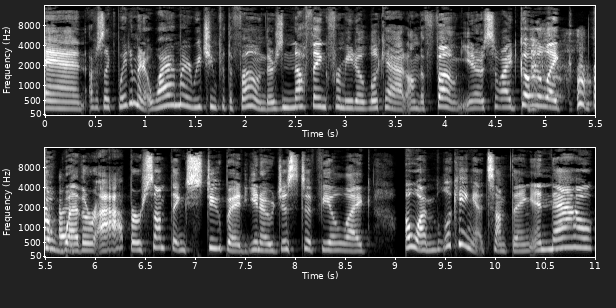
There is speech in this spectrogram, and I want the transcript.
and I was like, wait a minute, why am I reaching for the phone? There's nothing for me to look at on the phone, you know? So I'd go to like the weather app or something stupid, you know, just to feel like, oh, I'm looking at something. And now,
